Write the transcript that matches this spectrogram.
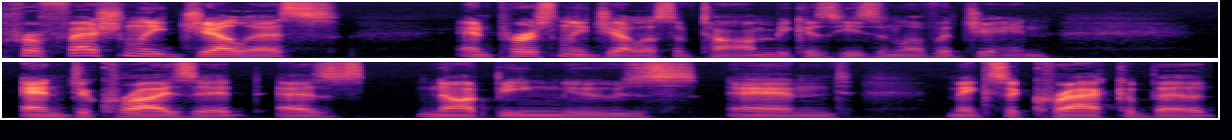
professionally jealous and personally jealous of Tom because he's in love with Jane and decries it as not being news and makes a crack about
